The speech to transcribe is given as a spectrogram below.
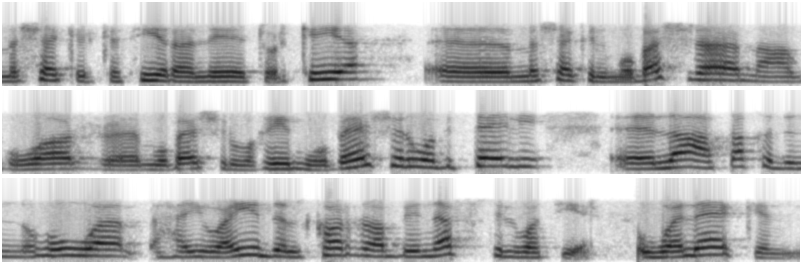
مشاكل كثيرة لتركيا مشاكل مباشرة مع جوار مباشر وغير مباشر وبالتالي لا أعتقد انه هو هيعيد الكره بنفس الوتيره ولكن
